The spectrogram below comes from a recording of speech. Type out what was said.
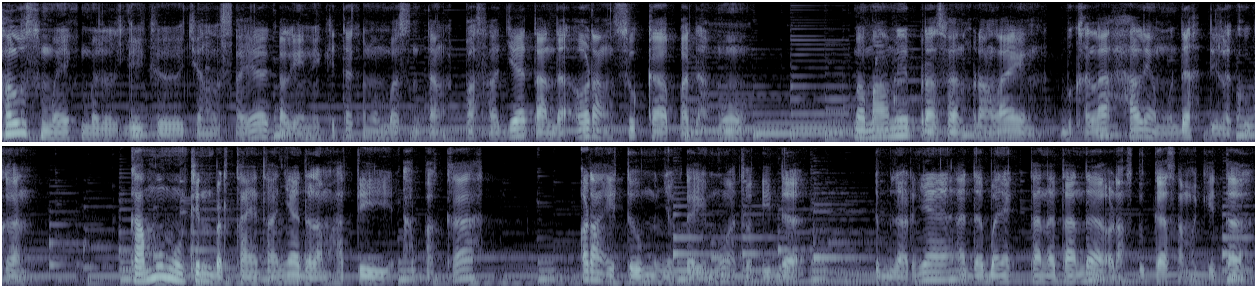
Halo semuanya, kembali lagi ke channel saya. Kali ini kita akan membahas tentang apa saja tanda orang suka padamu. Memahami perasaan orang lain bukanlah hal yang mudah dilakukan. Kamu mungkin bertanya-tanya dalam hati, apakah orang itu menyukaimu atau tidak? Sebenarnya ada banyak tanda-tanda orang suka sama kita.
